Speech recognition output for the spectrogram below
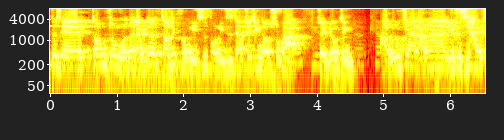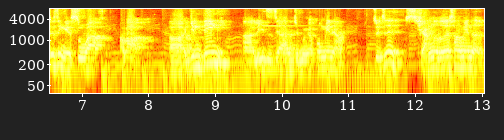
这些中中国的两个赵俊鹏、李世峰、李子嘉最近都输啊，所以不用紧。啊，吴家郎啊，李子嘉 最近也输啊，好不好？啊，英丁啊，李子嘉很久没有碰面了，所以这些强的都在上面的。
